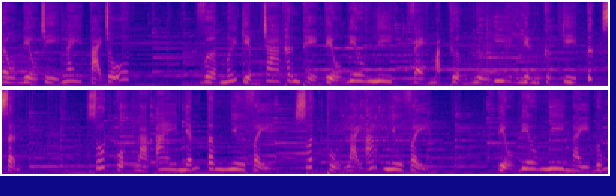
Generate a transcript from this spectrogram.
đầu điều trị ngay tại chỗ. Vừa mới kiểm tra thân thể tiểu điêu nhi, Vẻ mặt thượng ngự y liền cực kỳ tức giận. Rốt cuộc là ai nhẫn tâm như vậy, Xuất thủ lại ác như vậy? Tiểu điêu nhi này đúng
